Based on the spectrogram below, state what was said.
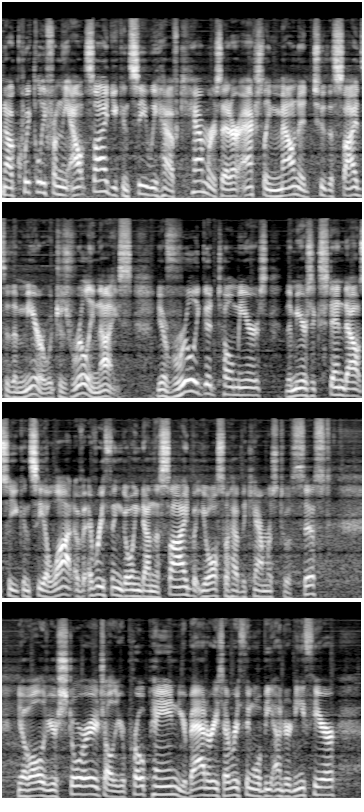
Now quickly from the outside, you can see we have cameras that are actually mounted to the sides of the mirror, which is really nice. You have really good tow mirrors. The mirrors extend out so you can see a lot of everything going down the side, but you also have the cameras to assist. You have all of your storage, all your propane, your batteries, everything will be underneath here.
